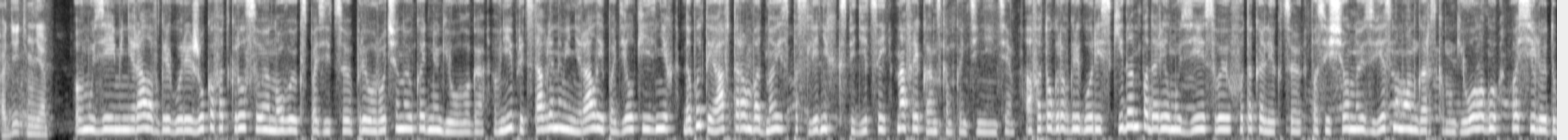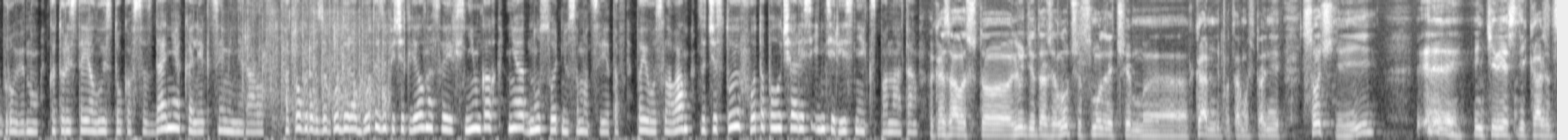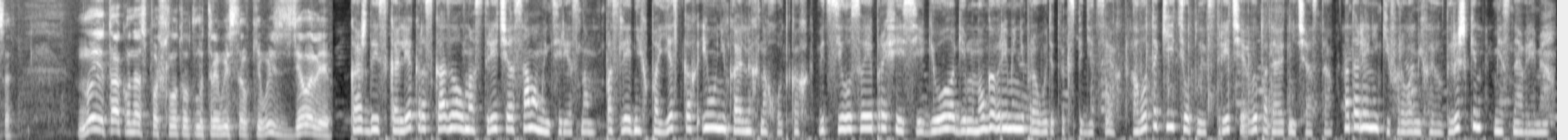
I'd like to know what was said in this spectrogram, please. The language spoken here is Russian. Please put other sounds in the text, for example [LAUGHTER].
ходить мне. В Музее минералов Григорий Жуков открыл свою новую экспозицию, приуроченную ко Дню геолога. В ней представлены минералы и поделки из них, добытые автором в одной из последних экспедиций на африканском континенте. А фотограф Григорий Скидан подарил музею свою фотоколлекцию, посвященную известному ангарскому геологу Василию Дубровину, который стоял у истоков создания коллекции минералов. Фотограф за годы работы запечатлел на своих снимках не одну сотню самоцветов. По его словам, зачастую фото получались интереснее экспоната места. Оказалось, что люди даже лучше смотрят, чем э, камни, потому что они сочнее и э, [CLEARS THROAT] интереснее кажется. Ну и так у нас пошло. Тут мы три выставки вы сделали. Каждый из коллег рассказывал на встрече о самом интересном, последних поездках и уникальных находках. Ведь в силу своей профессии геологи много времени проводят в экспедициях. А вот такие теплые встречи выпадают нечасто. Наталья Никифорова, Михаил Дырышкин. Местное время.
